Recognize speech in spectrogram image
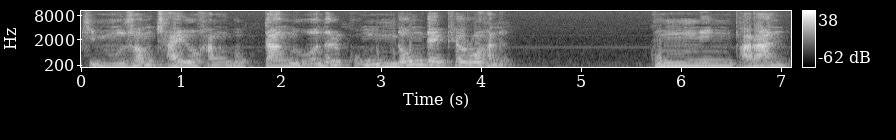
김무성 자유한국당 의원을 공동대표로 하는 국민 발안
